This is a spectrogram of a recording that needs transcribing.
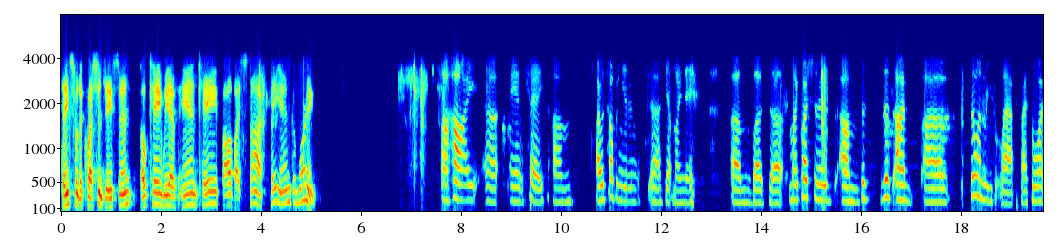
Thanks for the question, Jason. Okay, we have Ann K followed by Stock. Hey, Ann. Good morning. Uh, hi, uh, Ann K. Um, I was hoping you didn't uh, get my name, um, but uh, my question is: um, this, this I'm uh, still in relapse. I thought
